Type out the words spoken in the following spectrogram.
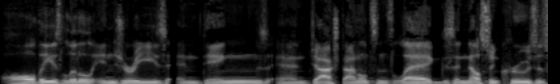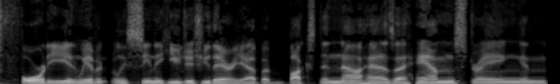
all these little injuries and dings and Josh Donaldson's legs and Nelson Cruz is 40 and we haven't really seen a huge issue there yet, but Buxton now has a hamstring and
